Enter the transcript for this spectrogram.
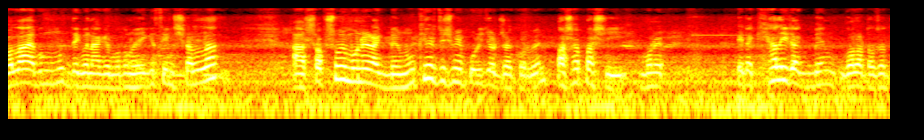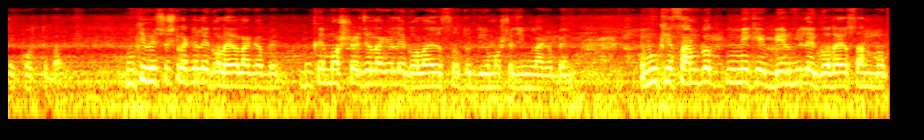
গলা এবং মুখ দেখবেন আগের মতন হয়ে গেছে, ইনশাল্লাহ। আর সবসময় মনে রাখবেন, মুখের যে সময় পরিচর্যা করবেন, পাশাপাশি মনে, এটা খেয়ালই রাখবেন গলাটা যাতে করতে পারেন। মুখে বেশস লাগালে গলায়ও লাগাবেন, মুখে মশ্চারাইজার লাগালে গলায়ও চতুর্দিকে মশ্চারাইজিং লাগাবেন, মুখে সানব্লক মেখে বের হইলে গলায়ও সানব্লক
